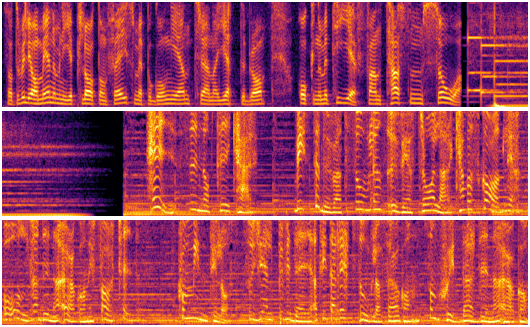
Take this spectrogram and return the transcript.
Så att då vill jag ha med nummer 9, Platon Fey, som är på gång igen, tränar jättebra. Och nummer 10, Fantasm Soa. Hej, Synoptik här. Visste du att solens UV-strålar kan vara skadliga och åldra dina ögon i förtid? Kom in till oss så hjälper vi dig att hitta rätt solglasögon som skyddar dina ögon.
